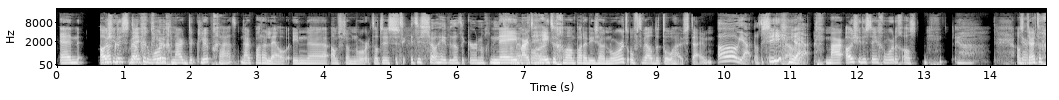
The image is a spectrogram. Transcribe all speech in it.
En als Welke- je dus tegenwoordig club? naar de club gaat, naar het Parallel in eh, Amsterdam-Noord. Dat is... Het, het is zo heet dat ik er nog niet van Nee, maar het gehoord. heette gewoon Paradiso Noord, oftewel de Tolhuistuin. Oh ja, dat Zie je? wel, Ja. Maar als je dus tegenwoordig als, ja, als Dertiger.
